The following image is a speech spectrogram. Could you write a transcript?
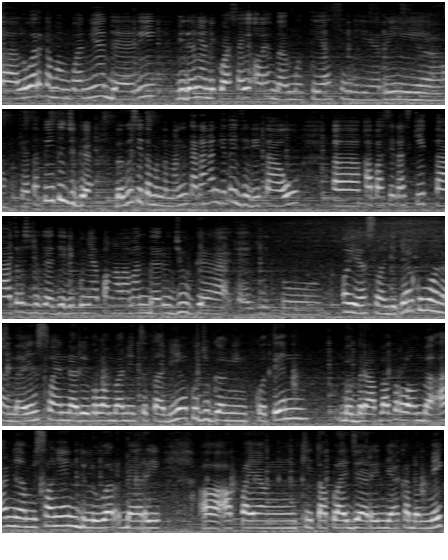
uh, luar kemampuannya dari bidang yang dikuasai oleh Mbak Mutia sendiri. Iya. Oke, tapi itu juga bagus sih teman-teman karena kan kita jadi tahu uh, kapasitas kita terus juga jadi punya pengalaman baru juga kayak gitu. Oh ya, selanjutnya aku mau nambahin selain dari perlombaan itu tadi aku juga ngikutin beberapa perlombaan yang misalnya yang di luar dari uh, apa yang kita pelajarin di akademik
